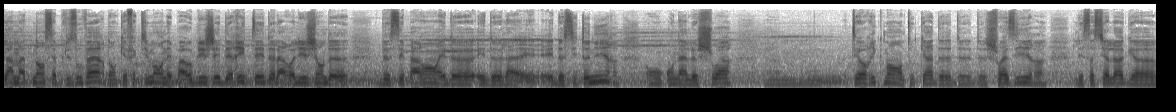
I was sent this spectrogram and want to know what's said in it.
Là maintenant c'est plus ouvert, donc effectivement on n'est pas obligé d'hériter de la religion de, ses parents et de, s'y tenir. On, a le choix. Théoriquement en tout cas, de, de- choisir. Les sociologues euh,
